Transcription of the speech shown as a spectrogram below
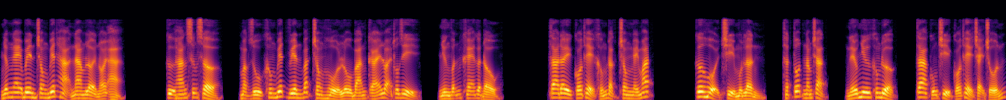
Nhấm nghe bên trong biết hạ nam lời nói à. Cự hán sững sở, mặc dù không biết viên bắc trong hồ lô bán cái loại thuốc gì, nhưng vẫn khẽ gật đầu. Ta đây có thể khống đặc trong ngáy mắt. Cơ hội chỉ một lần, thật tốt nắm chặt, nếu như không được, ta cũng chỉ có thể chạy trốn.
